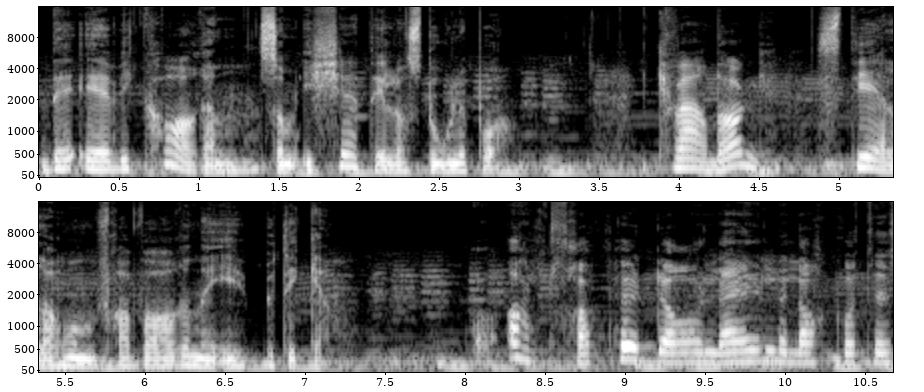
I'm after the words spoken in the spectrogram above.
Det er vikaren som ikke er til å stole på. Hver dag stjeler hun fra varene i butikken. Alt fra pudder og leglelakk og til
